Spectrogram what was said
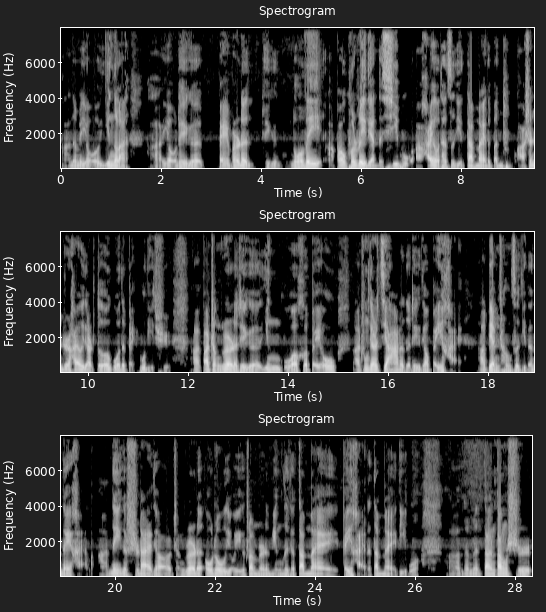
啊。那么有英格兰啊，有这个北边的这个挪威啊，包括瑞典的西部啊，还有他自己丹麦的本土啊，甚至还有一点德国的北部地区啊，把整个的这个英国和北欧啊中间夹着的这个叫北海。啊，变成自己的内海了啊！那个时代叫整个的欧洲有一个专门的名字，叫丹麦北海的丹麦帝国啊。那么当当时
